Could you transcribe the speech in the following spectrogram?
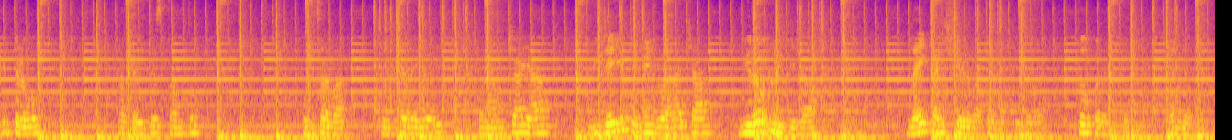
मित्र आता इथेच थांबतो. पुढचा भाग पुढच्या रविवारी. पण आमच्या या विजयी उमेदवाराच्या मिरवणुकीला लाईक आणि शेअर मात्र नक्की करा. तोपर्यंत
